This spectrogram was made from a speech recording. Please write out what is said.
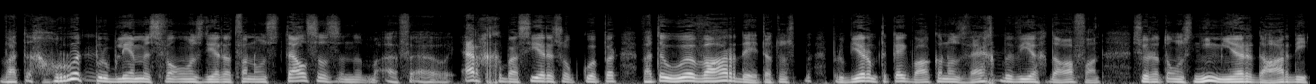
wat 'n groot hmm. probleem is vir ons deurdat van ons stelsels in uh, uh, erg gebaseer is op koper wat 'n hoë waarde het dat ons probeer om te kyk waar kan ons wegbeweeg daarvan sodat ons nie meer daardie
